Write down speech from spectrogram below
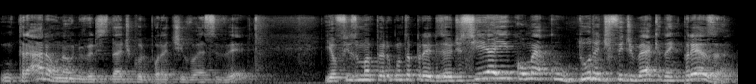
entraram na Universidade Corporativa SV e eu fiz uma pergunta para eles. Eu disse: e aí, como é a cultura de feedback da empresa?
